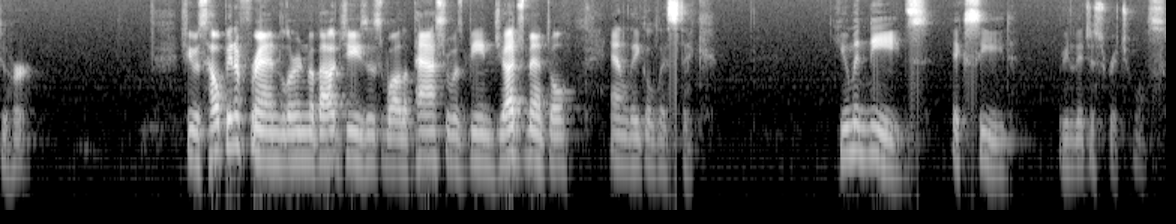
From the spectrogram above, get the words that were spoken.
to her. She was helping a friend learn about Jesus while the pastor was being judgmental and legalistic. Human needs exceed religious rituals.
